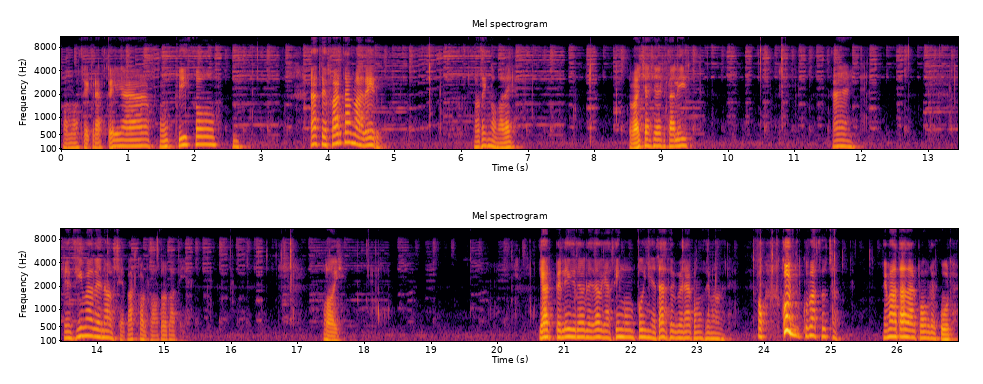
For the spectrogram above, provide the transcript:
¿Cómo se craftea un pico? Hace falta madera. No tengo madera. ¿Lo vais a hacer salir? Ay. Encima de no se va colmo todavía. Hoy. Y al peligro le doy así un puñetazo y verá cómo se madre. ¡Oh! ¡Con! ¿Cómo hecho? Me he matado al pobre cura.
